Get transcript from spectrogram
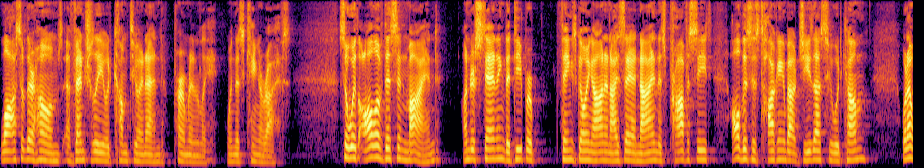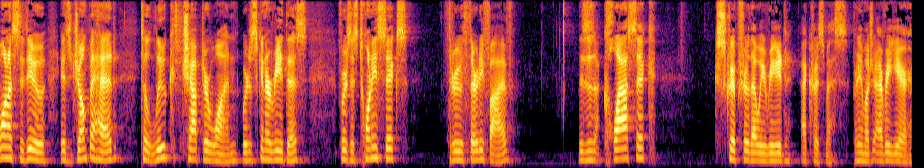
loss of their homes, eventually it would come to an end permanently when this king arrives. So, with all of this in mind, understanding the deeper things going on in Isaiah 9, this prophecy, all this is talking about Jesus who would come. What I want us to do is jump ahead to Luke chapter 1. We're just going to read this, verses 26 through 35. This is a classic scripture that we read at Christmas pretty much every year.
